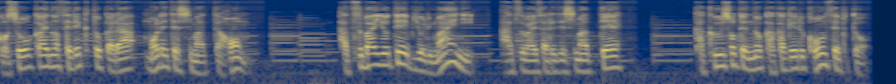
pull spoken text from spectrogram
ご紹介のセレクトから漏れてしまった本。発売予定日より前に発売されてしまって架空書店の掲げるコンセプト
